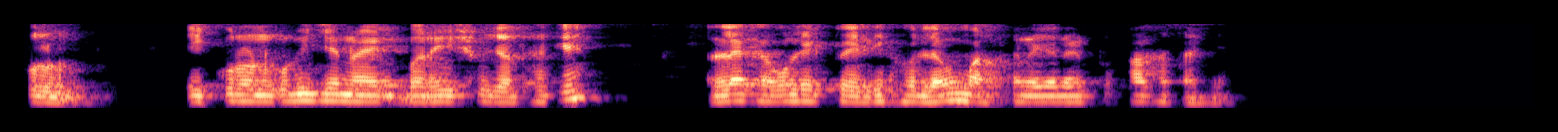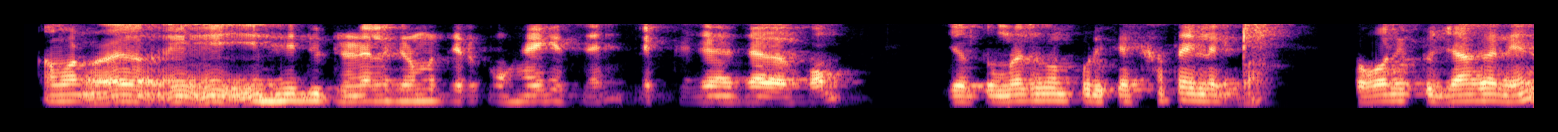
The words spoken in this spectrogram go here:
কুলন। এই কোলনগুলি যেন একবারে সোজা থাকে, লেখাগুলি একটু এদিক হলেও মাঝখানে যেন একটু ফাঁকা থাকে। আমার এই- দুটো রেলের মধ্যে এরকম হয়ে গেছে, লিখতে যা- জায়গা কম। যে তোমরা যখন পরীক্ষায় খাতায় লিখবা তখন একটু জায়গা নিয়ে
